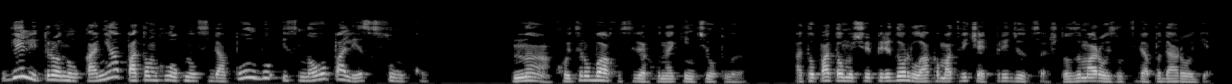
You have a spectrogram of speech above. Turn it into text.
Велий тронул коня, потом хлопнул себя по лбу и снова полез в сумку. — На, хоть рубаху сверху накинь теплую, а то потом еще перед Орлаком отвечать придется, что заморозил тебя по дороге.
